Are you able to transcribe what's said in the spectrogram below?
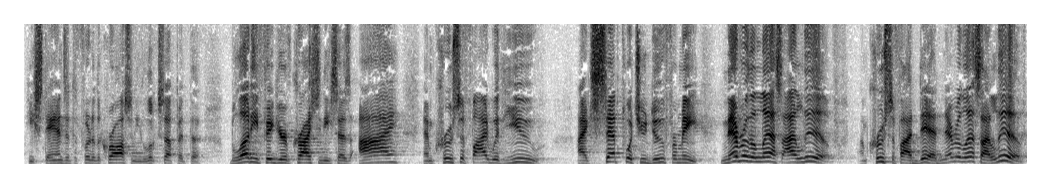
He stands at the foot of the cross and he looks up at the bloody figure of Christ and he says, I am crucified with you. I accept what you do for me. Nevertheless, I live. I'm crucified dead. Nevertheless, I live,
